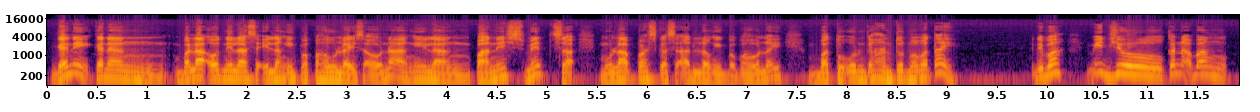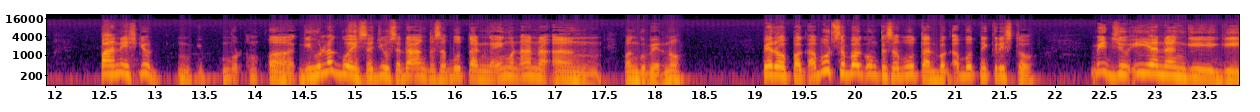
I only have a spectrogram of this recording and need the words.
Gani kanang balaod nila sa ilang igpapahulay sa una ang ilang punishment sa mulapas ka sa adlong igpapahulay batuon ka hantod mamatay. Di ba? Medyo kana bang punish gyud. Uh, gihulagway sa Dios sa daang kasabutan nga ingon ana ang panggobyerno. Pero pag abot sa bagong kasabutan, pag abot ni Kristo, medyo iya nang gi, gi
